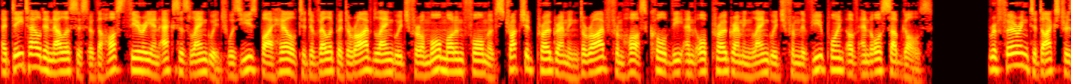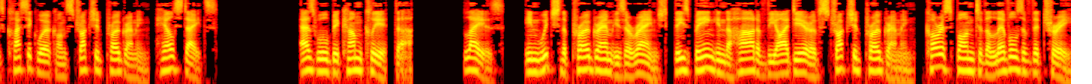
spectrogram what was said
A detailed analysis of the HOS theory and AXES language was used by Hale to develop a derived language for a more modern form of structured programming derived from HOS called the and or programming language from the viewpoint of and or subgoals. Referring to Dijkstra's classic work on structured programming, Hale states, As will become clear, the layers in which the program is arranged, these being in the heart of the idea of structured programming, correspond to the levels of the tree.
